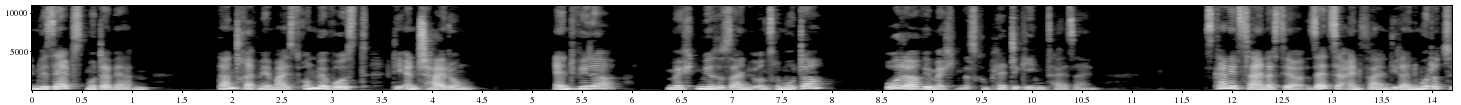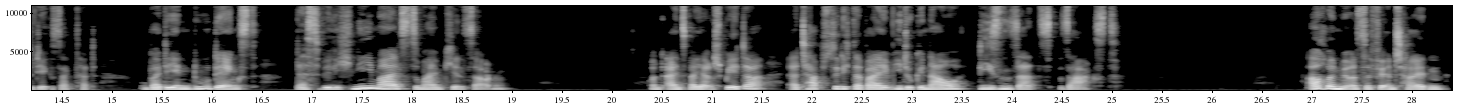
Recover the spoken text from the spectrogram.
Wenn wir selbst Mutter werden, dann treffen wir meist unbewusst die Entscheidung. Entweder möchten wir so sein wie unsere Mutter oder wir möchten das komplette Gegenteil sein. Es kann jetzt sein, dass dir Sätze einfallen, die deine Mutter zu dir gesagt hat und bei denen du denkst, das will ich niemals zu meinem Kind sagen. Und ein, zwei Jahre später ertappst du dich dabei, wie du genau diesen Satz sagst. Auch wenn wir uns dafür entscheiden,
